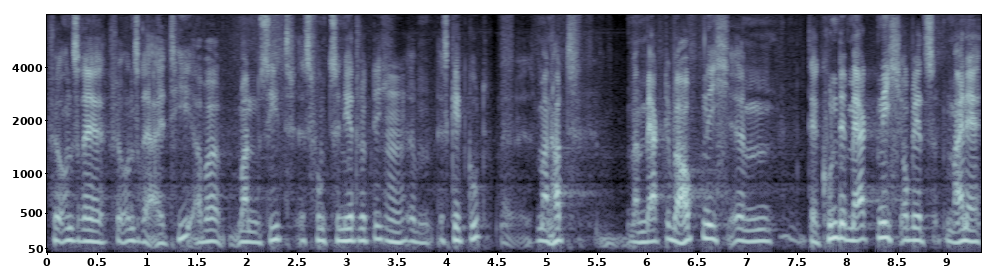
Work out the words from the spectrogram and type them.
für unsere, für unsere IT, aber man sieht, es funktioniert wirklich, mhm. Ähm, es geht gut. Man hat, man merkt überhaupt nicht, ähm, der Kunde merkt nicht, ob jetzt meine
